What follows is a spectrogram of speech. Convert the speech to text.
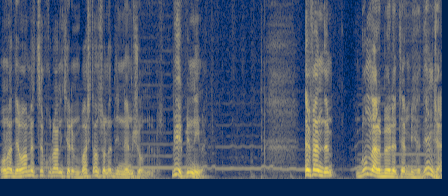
ona devam etsek Kur'an-ı Kerim'i baştan sona dinlemiş oluyoruz. Büyük bir nimet. Efendim bunları böyle tembih edince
